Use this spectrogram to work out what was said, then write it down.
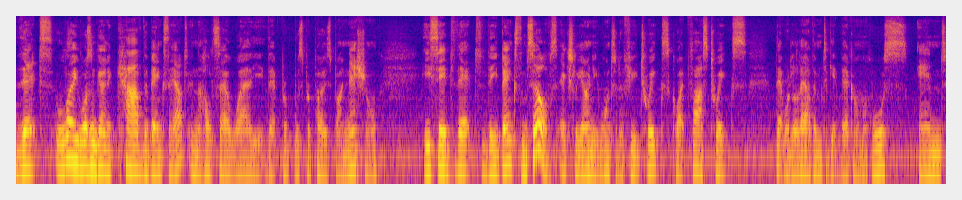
that although he wasn't going to carve the banks out in the wholesale way that was proposed by National, he said that the banks themselves actually only wanted a few tweaks, quite fast tweaks, that would allow them to get back on the horse, and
